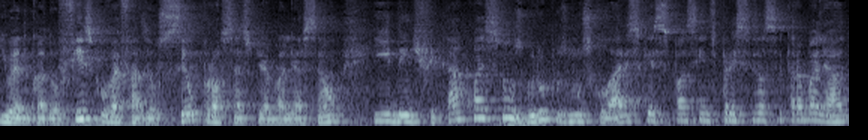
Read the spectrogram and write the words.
E o educador físico vai fazer o seu processo de avaliação e identificar quais são os grupos musculares que esse paciente precisa ser trabalhado.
